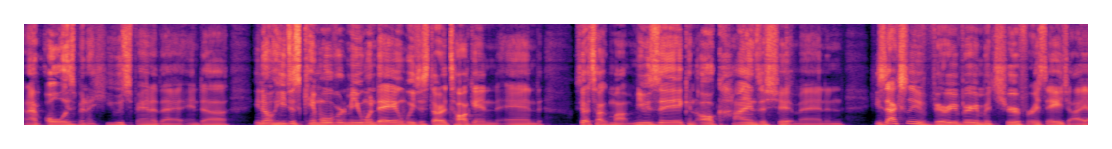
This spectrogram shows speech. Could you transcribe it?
And I've always been a huge fan of that. And uh, you know, he just came over to me one day and we just started talking and we started talking about music and all kinds of shit, man. And he's actually very, very mature for his age. I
